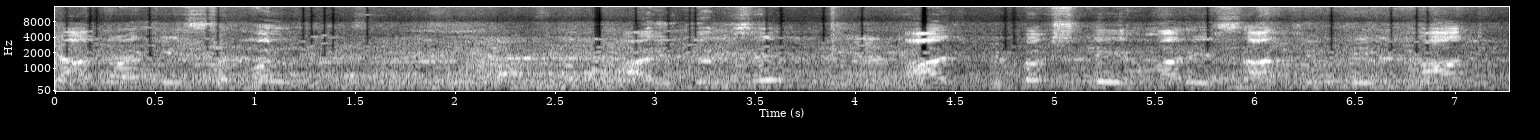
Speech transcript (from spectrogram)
यात्रा के सफल विपक्ष के हमारे साथियों के हाथ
